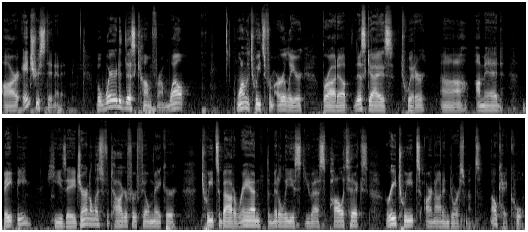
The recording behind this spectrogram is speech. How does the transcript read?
are interested in it. But where did this come from? Well, one of the tweets from earlier brought up this guy's Twitter, uh, Ahmed Baitby. He's a journalist, photographer, filmmaker, tweets about Iran, the Middle East, US politics. Retweets are not endorsements. Okay, cool.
